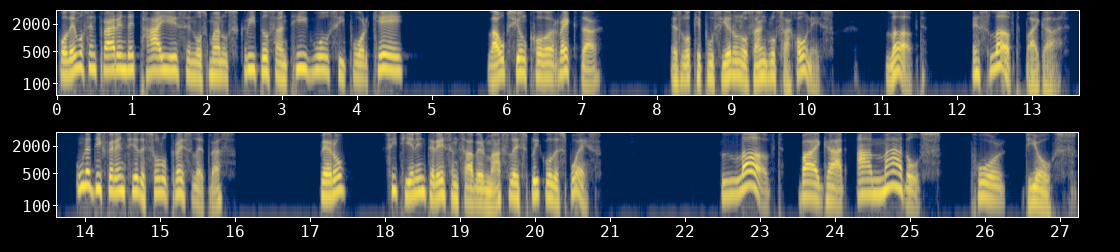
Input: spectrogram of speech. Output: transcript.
Podemos entrar en detalles en los manuscritos antiguos y por qué la opción correcta es lo que pusieron los anglosajones. Loved. Es loved by God. Una diferencia de solo tres letras. Pero, si tiene interés en saber más, le explico después. Loved by God. Amados por Dios.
